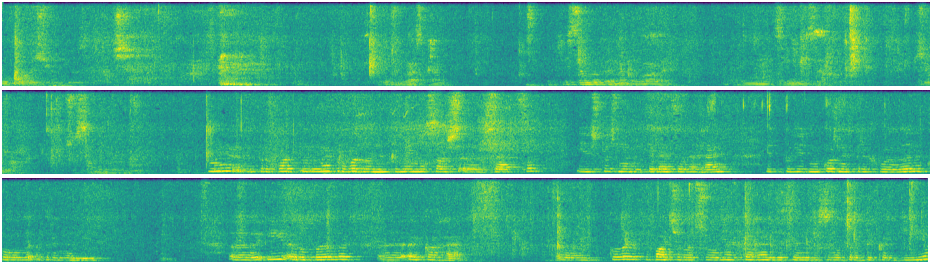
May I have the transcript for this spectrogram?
Йосипович. Скажіть, будь ласка, які саме ви надавали реанімаційні заходи? Вживали? Що саме ви робили? Ми, ми проводили мікромний масаж е, серця і штучна вентиляція легень. Відповідно, кожні три хвилини кололи адреналін. Е, І робили е, ЕКГ. Е, Коли я побачила, що на ЕКГ є синусова брадикардія,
